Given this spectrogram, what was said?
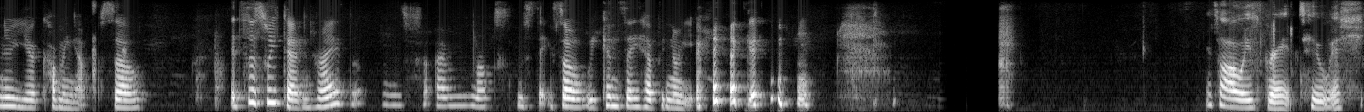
New Year coming up. So it's this weekend, right? If I'm not mistaken. So we can say Happy New Year. Okay. It's always great to wish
